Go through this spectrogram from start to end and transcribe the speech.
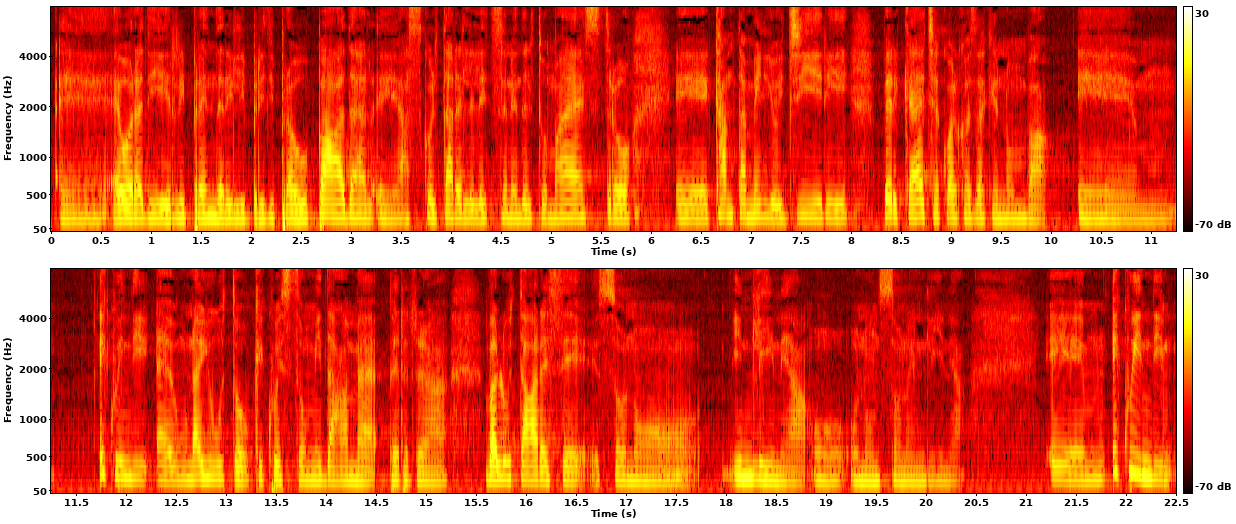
è, è, ora di riprendere i libri di Prabhupada e ascoltare le lezioni del tuo maestro, e canta meglio i giri perché c'è qualcosa che non va. E, e quindi è un aiuto che questo mi dà a me per valutare se sono in linea o, o non sono in linea. E, ehm, e quindi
